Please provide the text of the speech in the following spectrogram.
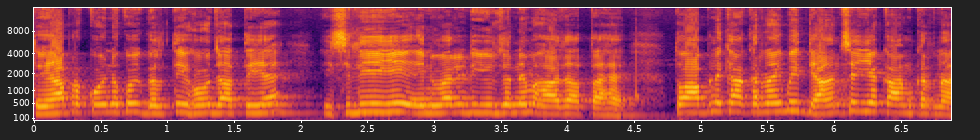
तो यहाँ पर कोई ना कोई गलती हो जाती है, इसलिए ये इनवैलिड यूज़र नेम आ जाता है। तो आपने क्या करना है भाई ध्यान से ये काम करना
